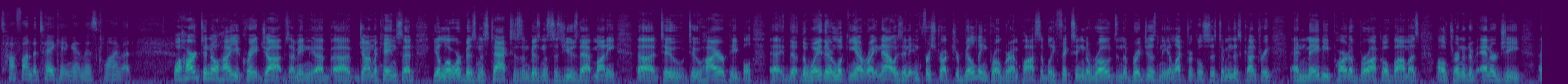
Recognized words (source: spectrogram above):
tough undertaking in this climate. Well, hard to know how you create jobs. I mean, uh, uh, John McCain said you lower business taxes, and businesses use that money uh, to to hire people. Uh, the, the way they're looking at right now is an infrastructure building program, possibly fixing the roads and the bridges and the electrical system in this country, and maybe part of Barack Obama's alternative energy uh,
